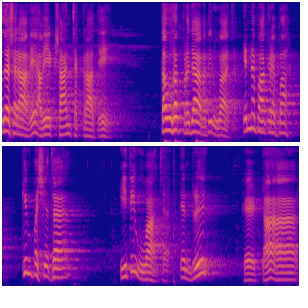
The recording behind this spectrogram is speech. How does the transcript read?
உதசராவே அவேக்ஷான் சக்கராத்தே தௌக பிரஜாபதி உவாச்ச என்ன பார்க்குறப்பா? கிம் பசியத இது உவாச்ச என்று கேட்டார்.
